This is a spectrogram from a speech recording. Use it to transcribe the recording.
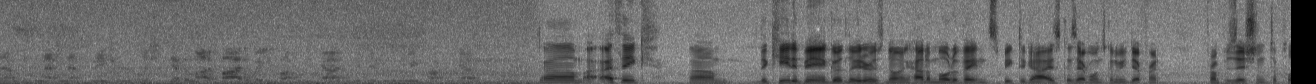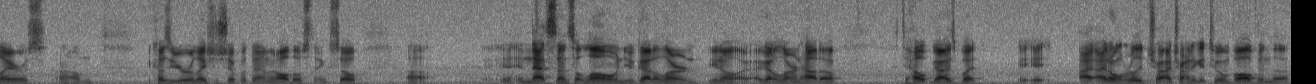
I would just imagine that's the nature of the relationship. You have to modify the way you talk to these guys and get different the way you talk to the guys. Um, I think um, the key to being a good leader is knowing how to motivate and speak to guys because everyone's going to be different from position to players um, because of your relationship with them and all those things. So, uh, in, in that sense alone, you've got to learn. You know, I, I got to learn how to to help guys. But it, it, I, I don't really try trying to get too involved in the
